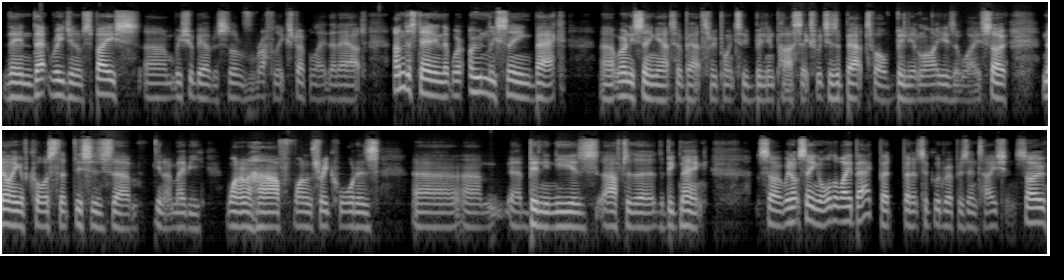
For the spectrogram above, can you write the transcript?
then that region of space um, we should be able to sort of roughly extrapolate that out, understanding that we're only seeing back uh, we're only seeing out to about 3.2 billion parsecs, which is about 12 billion light years away. So, knowing, of course, that this is, um, you know, maybe one and a half, one and three quarters uh, um, uh, billion years after the, the Big Bang. So, we're not seeing all the way back, but but it's a good representation. So,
